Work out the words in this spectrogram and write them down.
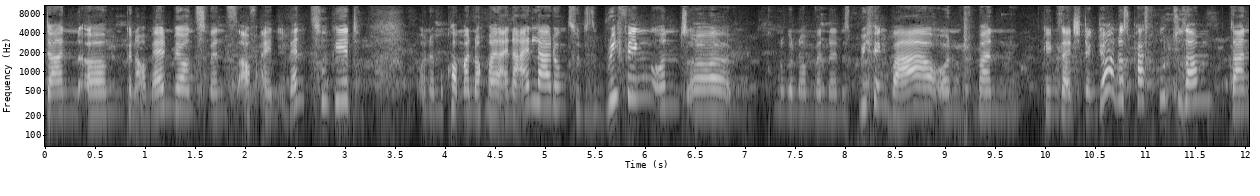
dann ähm, genau melden wir uns, wenn es auf ein Event zugeht. Und dann bekommt man nochmal eine Einladung zu diesem Briefing. Und äh, Grunde genommen, wenn dann das Briefing war und man gegenseitig denkt, ja, das passt gut zusammen, dann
